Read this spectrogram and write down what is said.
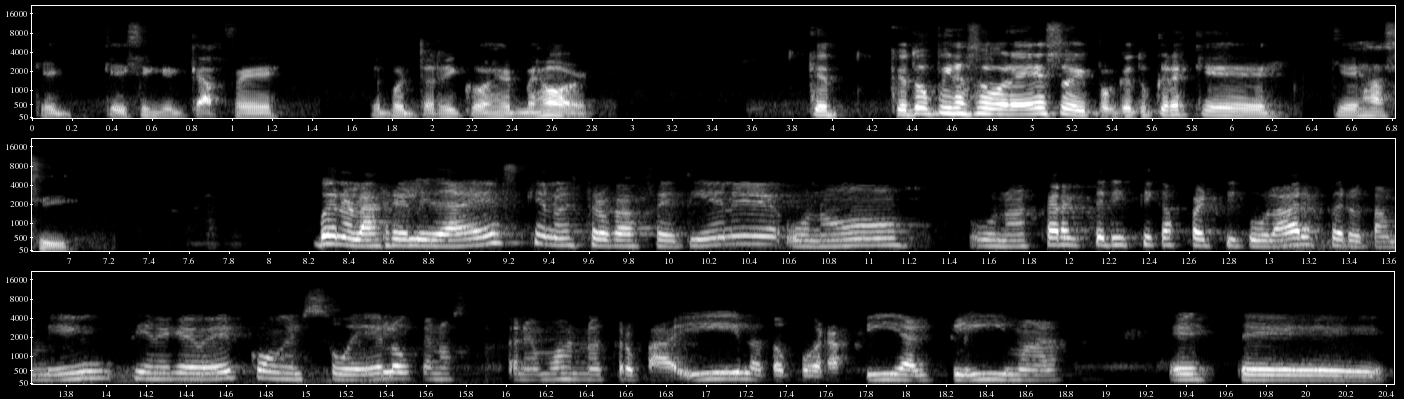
que, dicen que el café de Puerto Rico es el mejor. ¿Qué, qué tú opinas sobre eso y por qué tú crees que, que, es así? Bueno, la realidad es que nuestro café tiene unos, unas características particulares, pero también tiene que ver con el suelo que nosotros tenemos en nuestro país, la topografía, el clima. Este,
